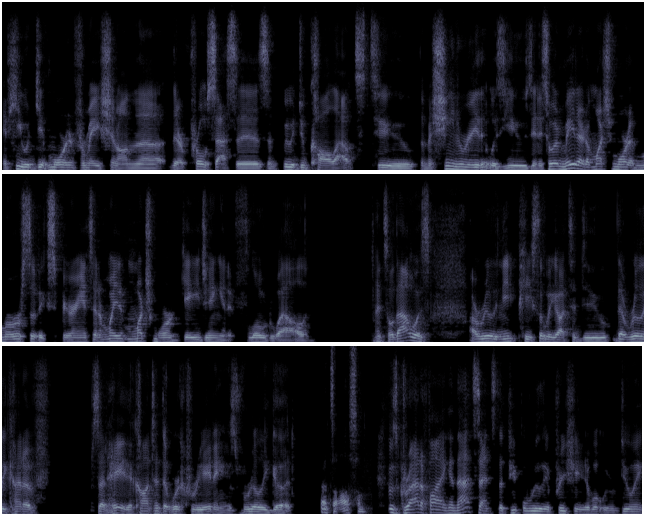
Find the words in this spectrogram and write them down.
and he would give more information on the their processes and we would do call outs to the machinery that was used and so it made it a much more immersive experience and it made it much more engaging and it flowed well and, and so that was a really neat piece that we got to do that really kind of said hey the content that we're creating is really good that's awesome. It was gratifying in that sense that people really appreciated what we were doing.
